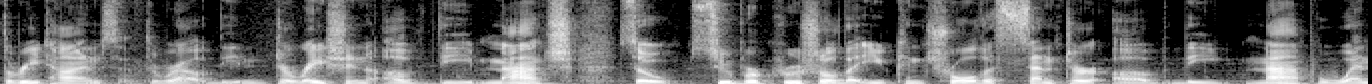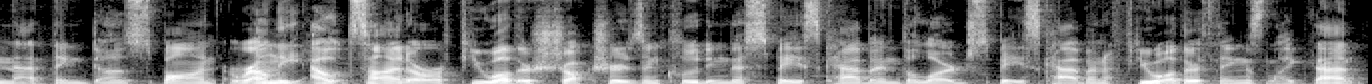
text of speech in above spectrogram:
three times throughout the duration of the match. So super crucial that you control the center of the map when that thing does spawn. Around the outside are a few other structures including the space cabin the large space cabin a few other things like that.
